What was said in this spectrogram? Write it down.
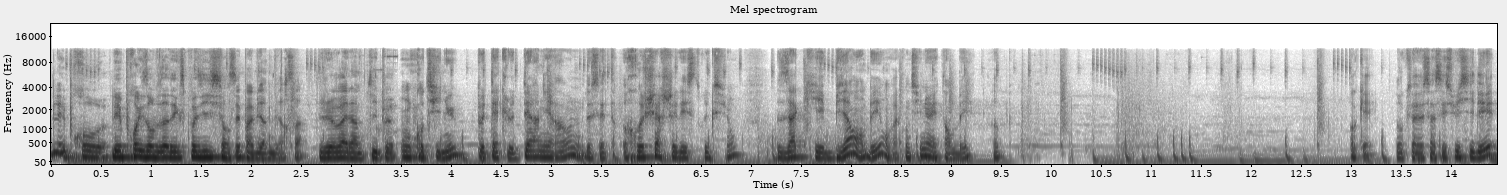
les pros, les pros, ils ont besoin d'exposition. C'est pas bien de dire ça. Je vanne un petit peu. On continue. Peut-être le dernier round de cette recherche et destruction. Zach qui est bien en B. On va continuer à être en B. Hop. Ok. Donc, ça s'est suicidé.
